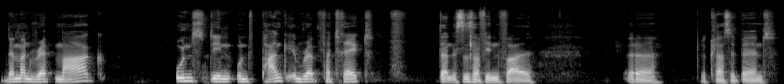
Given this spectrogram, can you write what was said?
Wenn man Rap mag und den und Punk im Rap verträgt, dann ist es auf jeden Fall äh, eine klasse Band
